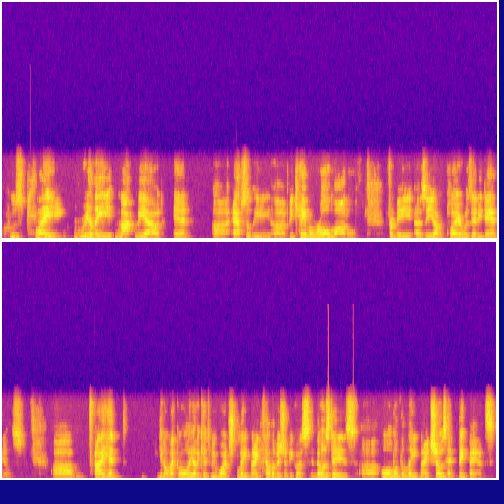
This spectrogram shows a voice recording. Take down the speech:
who's playing really knocked me out and uh, absolutely uh, became a role model for me as a young player was Eddie Daniels. Um, I had, you know, like all the other kids, we watched late night television because in those days, uh, all of the late night shows had big bands.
